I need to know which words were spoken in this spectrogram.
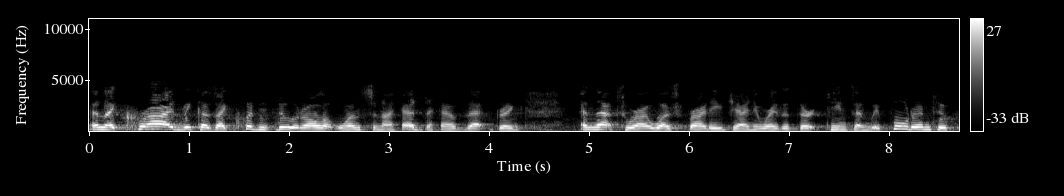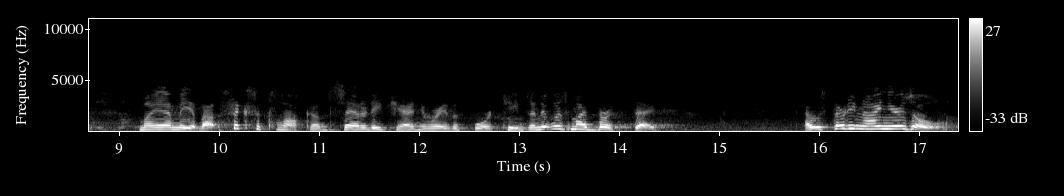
And I cried because I couldn't do it all at once and I had to have that drink. And that's where I was Friday, January the 13th and we pulled into Miami about 6 o'clock on Saturday, January the 14th, and it was my birthday. I was 39 years old.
